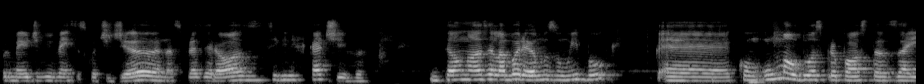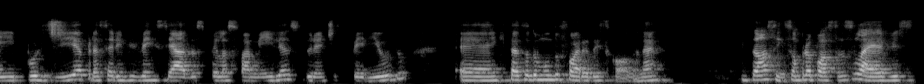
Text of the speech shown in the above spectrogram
por meio de vivências cotidianas, prazerosas e significativas. Então, nós elaboramos um e-book é, com uma ou duas propostas aí por dia para serem vivenciadas pelas famílias durante esse período é, em que está todo mundo fora da escola, né? Então, assim, são propostas leves,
